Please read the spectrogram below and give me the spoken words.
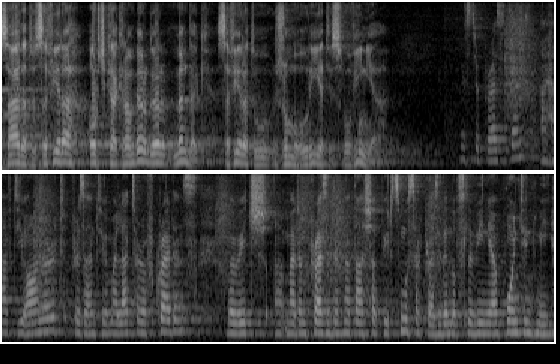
سعادة السفيرة أورشكا كرامبرغر مندك سفيرة جمهورية سلوفينيا Mr. President, I have the honor to present to you my letter of credence by which uh, Madam President Natasha Pirc-Musar, President of Slovenia, appointed me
